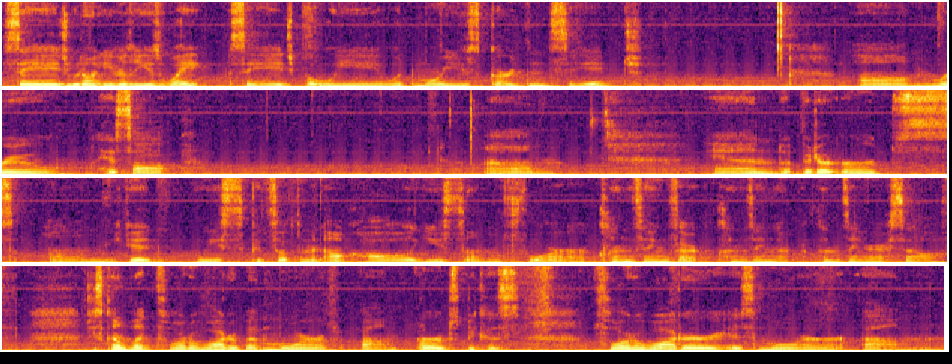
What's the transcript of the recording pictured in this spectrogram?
Sage, we don't usually use white sage, but we would more use garden sage. Um, rue, hyssop, um, and bitter herbs. Um, you could we could soak them in alcohol, use them for cleansing, cleansing, cleansing ourselves just kind of like Florida water, but more of um, herbs because Florida water is more, um,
